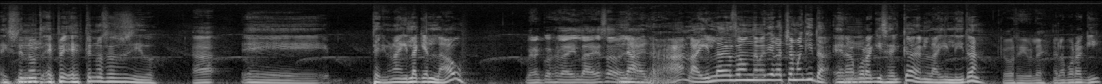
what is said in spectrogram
Epstein, no, Mm. Epstein- Epstein no se suicidó. Ah, eh, tenía una isla aquí al lado. hubieran cogido la isla esa, La, ¿verdad? la, la isla esa donde metía la chamaquita era por aquí cerca, en las islitas. Qué horrible. Era por aquí.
